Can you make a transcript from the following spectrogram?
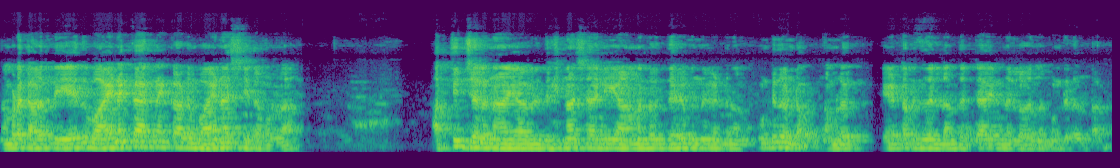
നമ്മുടെ കാലത്തിലെ ഏത് വായനക്കാരനേക്കാളും വായനാശീലമുള്ള അത്യുജ്വലനായ ഒരു ദക്ഷിണാശാലിയാണല്ലോ ഇദ്ദേഹം എന്ന് കണ്ട് നമുക്ക് കുണ്ടിതുണ്ടാവും നമ്മൾ കേട്ടറിഞ്ഞതെല്ലാം തെറ്റായിരുന്നല്ലോ എന്ന് കുണ്ടിതുണ്ടാവും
